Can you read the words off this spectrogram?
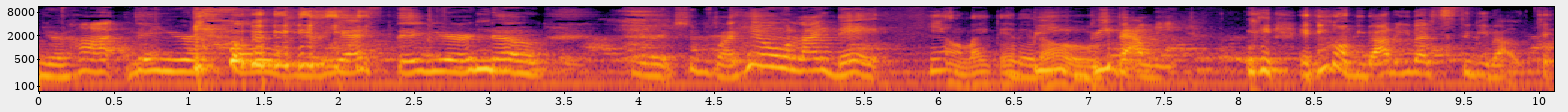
You're hot, then you're cold. You're yes, then you're no. She was like, he don't like that. He don't like that at Be, all. be about it. if you gonna be about it, you better still be about it.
